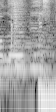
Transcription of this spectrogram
on the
